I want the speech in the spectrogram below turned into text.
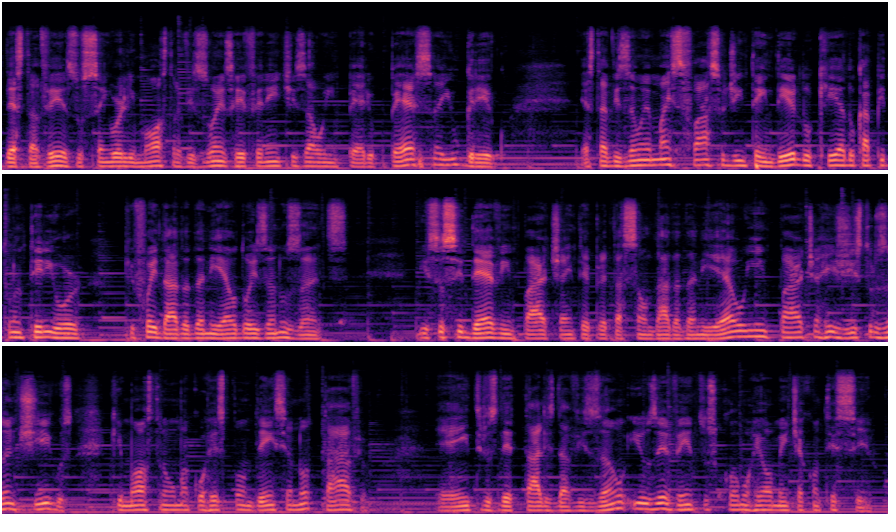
Desta vez, o Senhor lhe mostra visões referentes ao Império Persa e o grego. Esta visão é mais fácil de entender do que a do capítulo anterior, que foi dada a Daniel dois anos antes. Isso se deve em parte à interpretação dada a Daniel e em parte a registros antigos que mostram uma correspondência notável é, entre os detalhes da visão e os eventos como realmente aconteceram.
